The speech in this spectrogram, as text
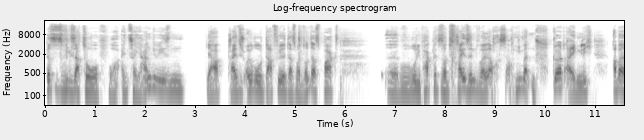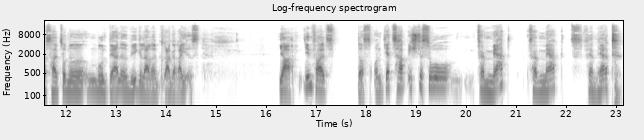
das ist wie gesagt so vor ein, zwei Jahren gewesen. Ja, 30 Euro dafür, dass man sonntags parkt äh, wo, wo die Parkplätze sonst frei sind, weil auch, auch niemanden stört eigentlich, aber es halt so eine moderne Wegelagerei ist. Ja, jedenfalls das. Und jetzt habe ich das so vermehrt, vermerkt, vermehrt,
